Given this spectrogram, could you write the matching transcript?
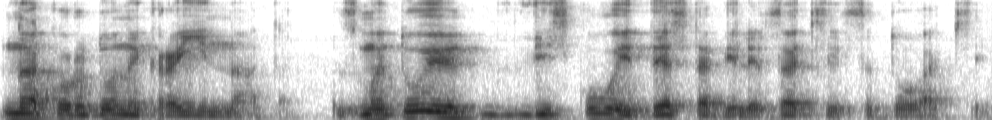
на кордони країн НАТО з метою військової дестабілізації ситуації.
